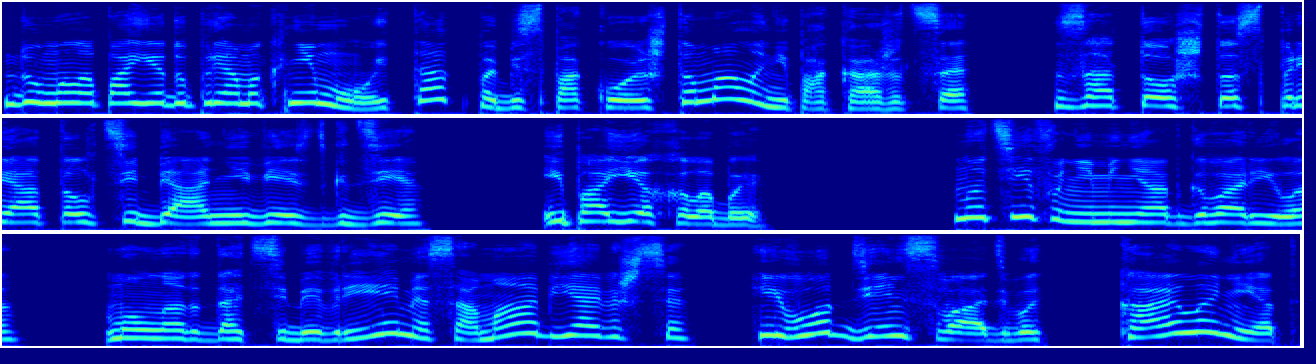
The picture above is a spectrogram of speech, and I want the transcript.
Думала, поеду прямо к нему и так побеспокою, что мало не покажется. За то, что спрятал тебя не весть где. И поехала бы. Но Тиффани меня отговорила. Мол, надо дать себе время, сама объявишься. И вот день свадьбы. Кайла нет.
